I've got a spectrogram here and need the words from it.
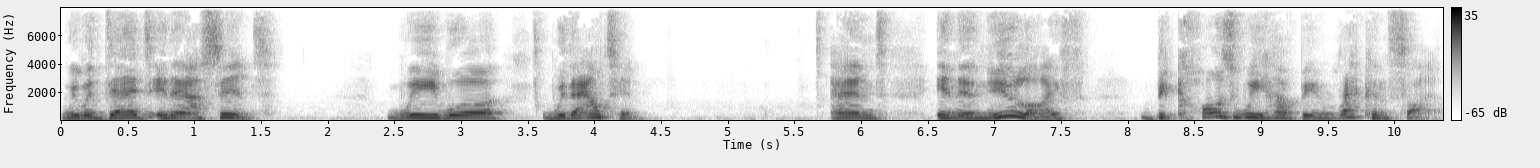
We were dead in our sins. We were without Him. And in the new life, because we have been reconciled,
